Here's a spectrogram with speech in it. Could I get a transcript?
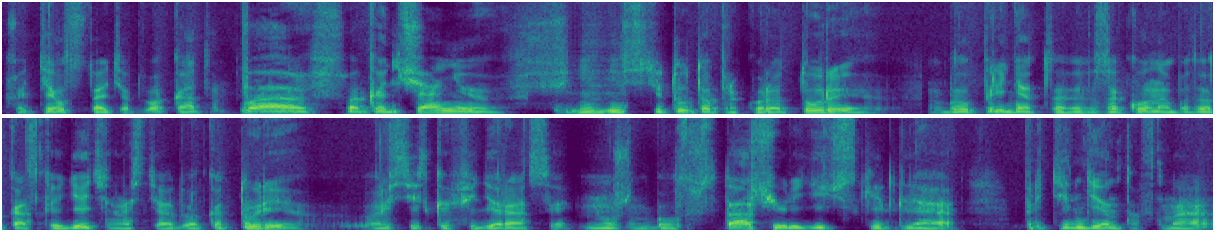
хотел стать адвокатом. По окончанию института прокуратуры был принят закон об адвокатской деятельности, адвокатуре Российской Федерации. Нужен был стаж юридический для претендентов на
